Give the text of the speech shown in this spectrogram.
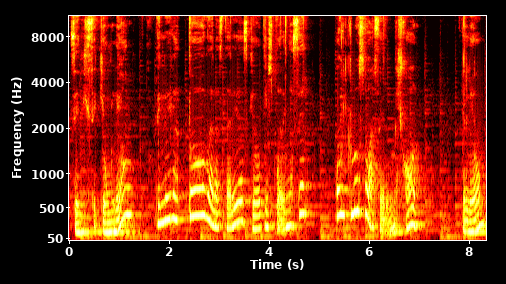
Se dice que un león delega todas las tareas que otros pueden hacer o incluso hacer mejor. El león,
